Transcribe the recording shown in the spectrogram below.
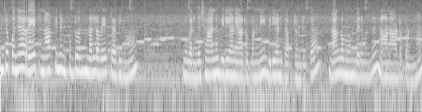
இங்கே கொஞ்சம் ரேட் நார்த் இந்தியன் ஃபுட்டு வந்து நல்ல ரேட் அதிகம். இங்கே பாருங்கள் ஷானு பிரியாணி ஆர்டர் பண்ணி பிரியாணி சாப்பிட்டுருக்கேன் நாங்கள் மூணு பேரும் வந்து நான் ஆர்டர் பண்ணோம்.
